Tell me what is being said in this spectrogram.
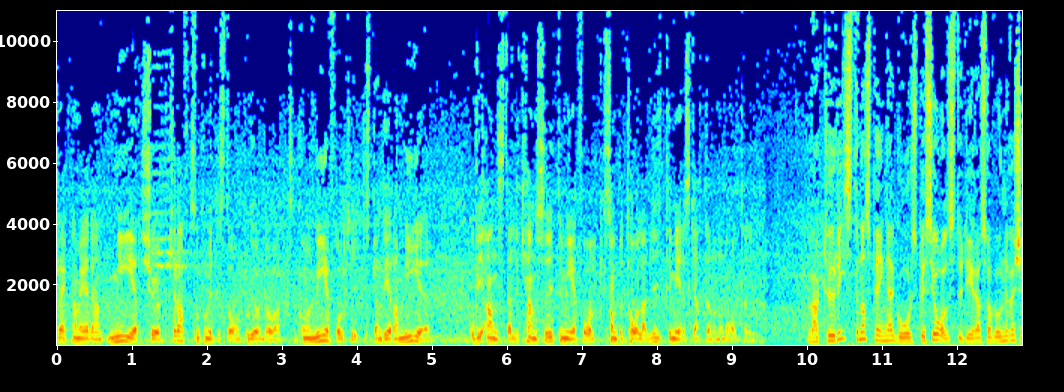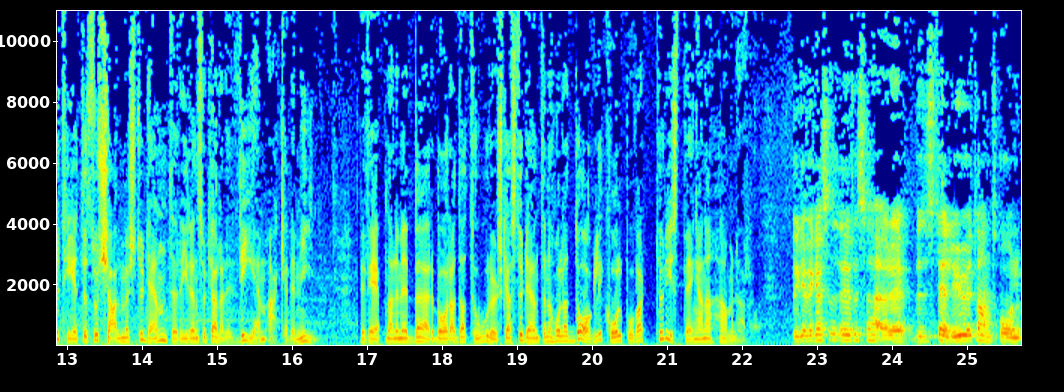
räkna med den mer köpkraft som kommer till stan på grund av att det kommer mer folk hit och spenderar mer. Och vi anställer kanske lite mer folk som betalar lite mer i skatt än normalt. Vart turisternas pengar går specialstuderas av universitetets och Chalmers studenter i den så kallade VM-akademin. Beväpnade med bärbara datorer ska studenterna hålla daglig koll på vart turistpengarna hamnar. Vi kan, vi kan eh, så visa här, eh, vi ställer ju ett antal,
